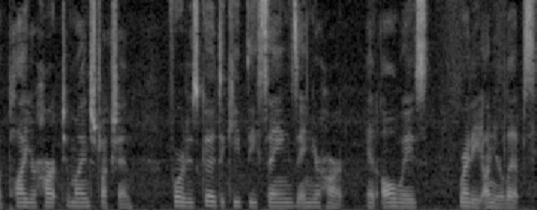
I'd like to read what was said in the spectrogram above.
apply your heart to my instruction, for it is good to keep these sayings in your heart and always ready on your lips.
